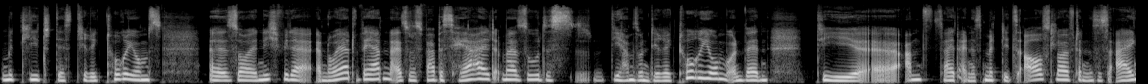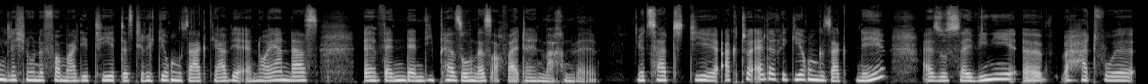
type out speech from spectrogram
Mitglied des Direktoriums äh, soll nicht wieder erneuert werden. Also es war bisher halt immer so, dass die haben so ein Direktorium und wenn die äh, Amtszeit eines Mitglieds ausläuft, dann ist es eigentlich nur eine Formalität, dass die Regierung sagt, ja, wir erneuern das, äh, wenn denn die Person es auch weiterhin machen will. Jetzt hat die aktuelle Regierung gesagt, nee. Also Salvini äh, hat wohl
